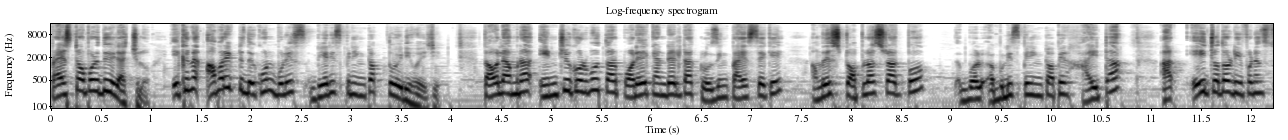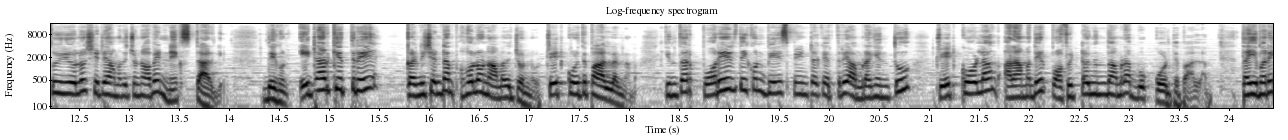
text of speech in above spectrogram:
প্রাইসটা ওপরের দিকে যাচ্ছিল। এখানে আবার একটু দেখুন বলিস বিয়ারি স্পিনিং টপ তৈরি হয়েছে। তাহলে আমরা এন্ট্রি করব তার পরের ক্যান্ডেলটা ক্লোজিং প্রাইস থেকে আমাদের স্টপ লস রাখব, বুলি স্পিনিং টপের হাইটা আর এই যত ডিফারেন্স তৈরি হলো, সেটা আমাদের জন্য হবে নেক্সট টার্গেট দেখুন, এটার ক্ষেত্রে কন্ডিশনটা হলো না আমাদের জন্য ট্রেড করতে পারলাম না। কিন্তু তার পরের দেখুন বেস পেনটার ক্ষেত্রে আমরা কিন্তু ট্রেড করলাম আর আমাদের প্রফিটটাও কিন্তু আমরা বুক করতে পারলাম। তাই এবারে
